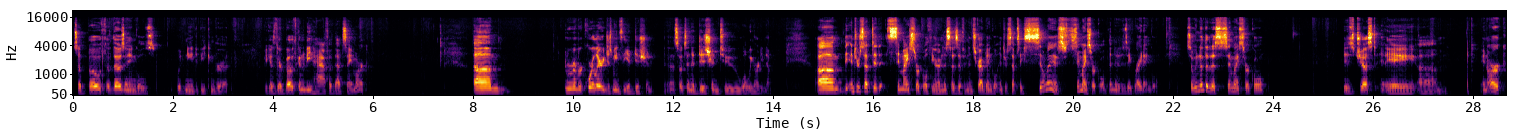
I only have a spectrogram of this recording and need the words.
So both of those angles would need to be congruent because they're both going to be half of that same arc. Um, remember, corollary just means the addition. Uh, so it's an addition to what we already know. Um, the intercepted semicircle theorem, this says if an inscribed angle intercepts a semi semicircle, then it is a right angle. So we know that a semicircle is just a um, an arc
